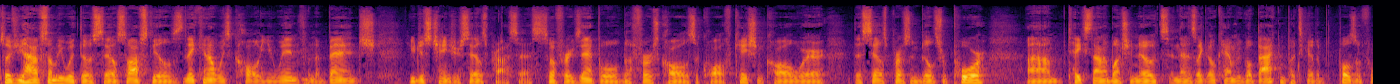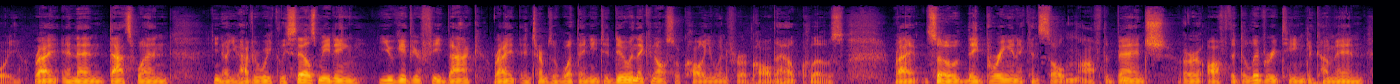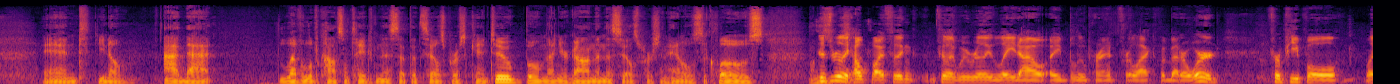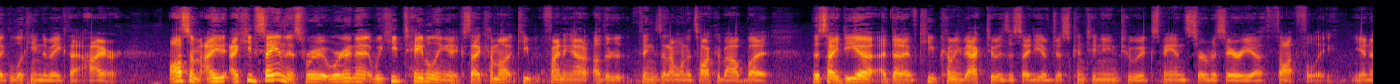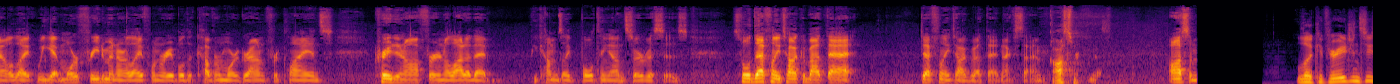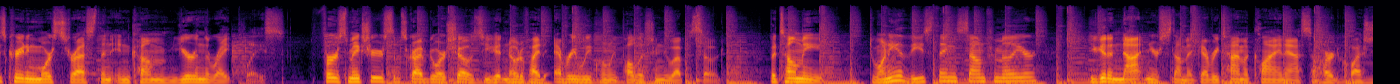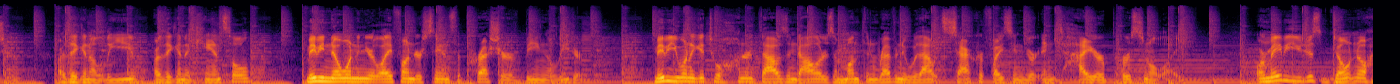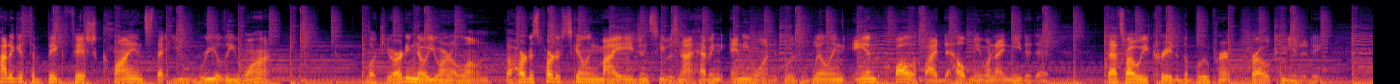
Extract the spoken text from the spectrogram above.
So if you have somebody with those sales soft skills, they can always call you in from the bench. You just change your sales process. So for example, the first call is a qualification call where the salesperson builds rapport, um, takes down a bunch of notes, and then it's like, okay, I'm to go back and put together a proposal for you, right? And then that's when you know you have your weekly sales meeting. You give your feedback, right, in terms of what they need to do, and they can also call you in for a call to help close, right? So they bring in a consultant off the bench or off the delivery team to come in and you know add that level of consultativeness that that salesperson can't do. Boom, then you're gone. Then the salesperson handles the close. This is really helpful. I feel feel like we really laid out a blueprint, for lack of a better word, for people like looking to make that higher. Awesome. I, I keep saying this. We're, we're gonna we keep tabling it because I come out keep finding out other things that I want to talk about. But this idea uh, that I keep coming back to is this idea of just continuing to expand service area thoughtfully. You know, like we get more freedom in our life when we're able to cover more ground for clients, create an offer, and a lot of that becomes like bolting on services. So we'll definitely talk about that. Definitely talk about that next time. Awesome. Awesome. Look, if your agency is creating more stress than income, you're in the right place. First, make sure you're subscribed to our show so you get notified every week when we publish a new episode. But tell me, do any of these things sound familiar? You get a knot in your stomach every time a client asks a hard question. Are they going to leave? Are they going to cancel? Maybe no one in your life understands the pressure of being a leader. Maybe you want to get to $100,000 a month in revenue without sacrificing your entire personal life. Or maybe you just don't know how to get the big fish clients that you really want. Look, you already know you aren't alone. The hardest part of scaling my agency was not having anyone who was willing and qualified to help me when I needed it. That's why we created the Blueprint Pro community.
